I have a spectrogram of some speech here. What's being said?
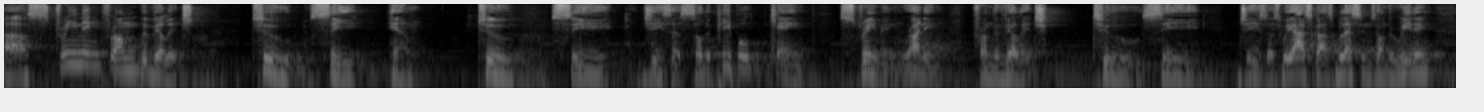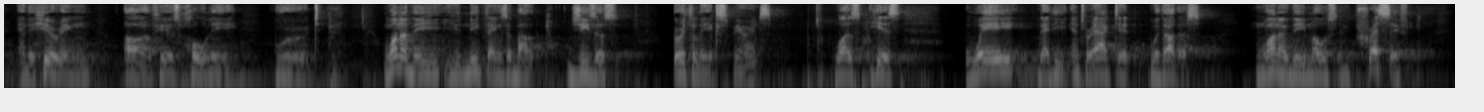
uh, streaming from the village to see him, to see Jesus. So the people came streaming, running from the village to see Jesus. We ask God's blessings on the reading and the hearing of his holy word. One of the unique things about Jesus' earthly experience was his way that he interacted with others. One of the most impressive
